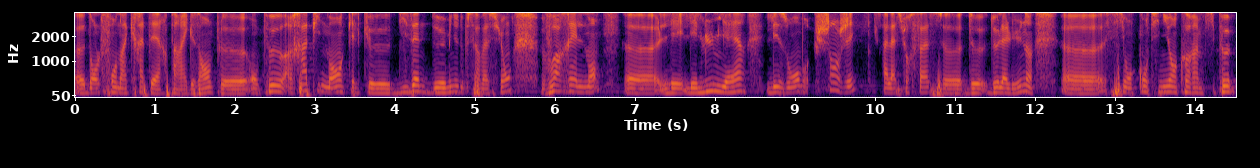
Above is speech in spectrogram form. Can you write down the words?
euh, dans le fond d'un cratère, par exemple. Euh, on peut rapidement, quelques dizaines de minutes d'observation, voir réellement euh, les, lumières, les ombres changer à la surface de la Lune. si on continue encore un petit peu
